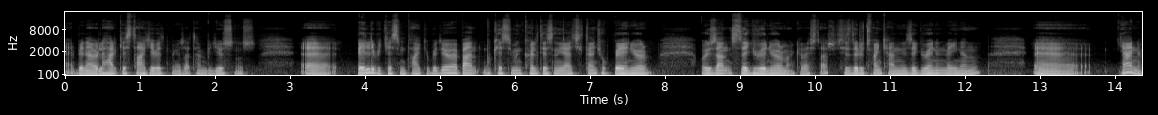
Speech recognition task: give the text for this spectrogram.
Yani beni öyle herkes takip etmiyor zaten biliyorsunuz. Ee, belli bir kesim takip ediyor ve ben bu kesimin kalitesini gerçekten çok beğeniyorum. O yüzden size güveniyorum arkadaşlar. Siz de lütfen kendinize güvenin ve inanın. Ee, yani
